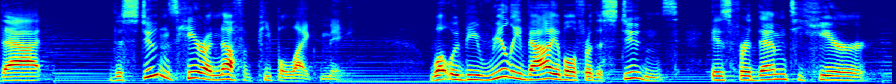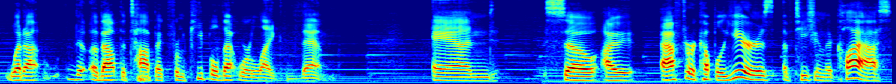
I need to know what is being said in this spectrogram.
that the students hear enough of people like me. What would be really valuable for the students is for them to hear what I, about the topic from people that were like them. And so I, after a couple years of teaching the class,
